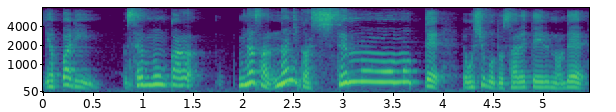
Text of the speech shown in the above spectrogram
やっぱり専門家皆さん何か専門を持ってお仕事されているので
